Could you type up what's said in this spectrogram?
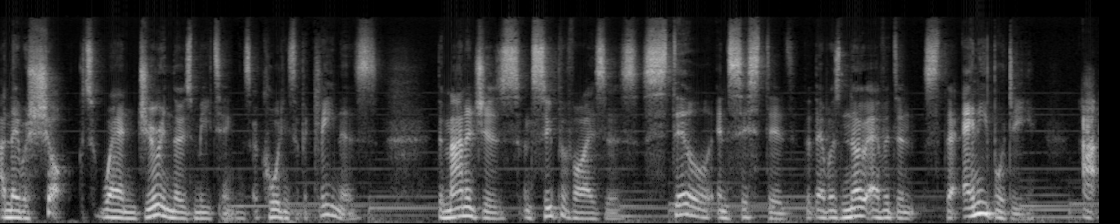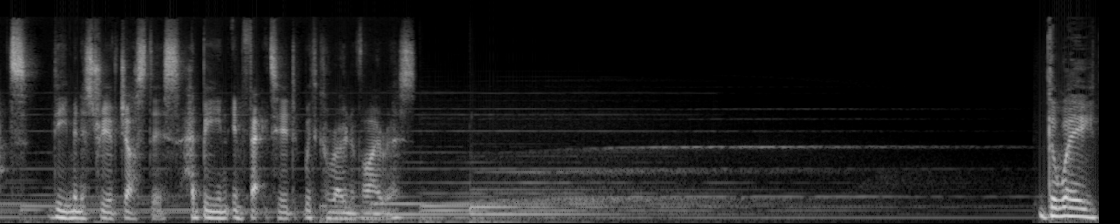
And they were shocked when, during those meetings, according to the cleaners, the managers and supervisors still insisted that there was no evidence that anybody at the Ministry of Justice had been infected with coronavirus. The way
